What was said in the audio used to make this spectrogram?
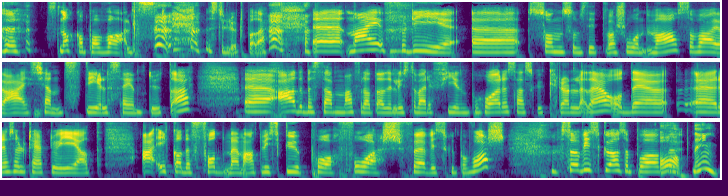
Snakka på hvalsk, hvis du lurte på det. Eh, nei, fordi eh, sånn som situasjonen var, så var jo jeg kjent stil seint ute. Eh, jeg hadde bestemt meg for at jeg hadde lyst til å være fin på håret, så jeg skulle krølle det. Og det eh, resulterte jo i at jeg ikke hadde fått med meg at vi skulle på vors før vi skulle på vors. Så vi skulle altså på Åpning?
